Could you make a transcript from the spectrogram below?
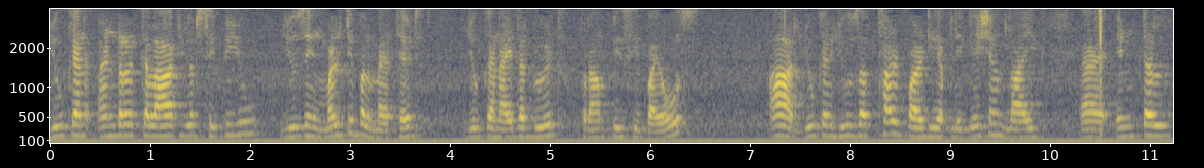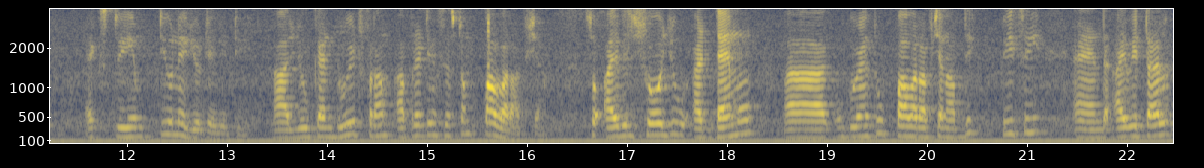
you can underclock your CPU using multiple methods. You can either do it from PC BIOS or you can use a third-party application like uh, Intel Extreme Tuning Utility or you can do it from operating system power option. So I will show you a demo uh, going to power option of the PC and I will tell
